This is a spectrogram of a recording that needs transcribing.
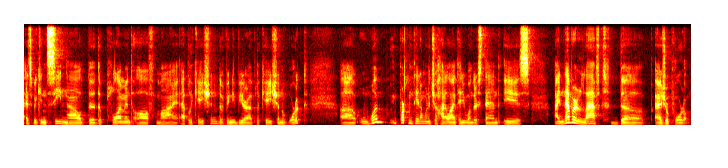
as we can see now, the deployment of my application, the ViniBeer application worked. Uh, one important thing I wanted to highlight that you understand is I never left the Azure portal,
